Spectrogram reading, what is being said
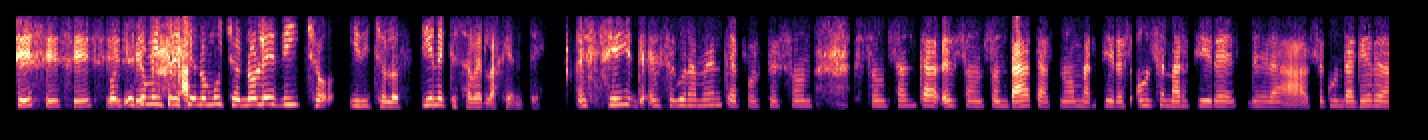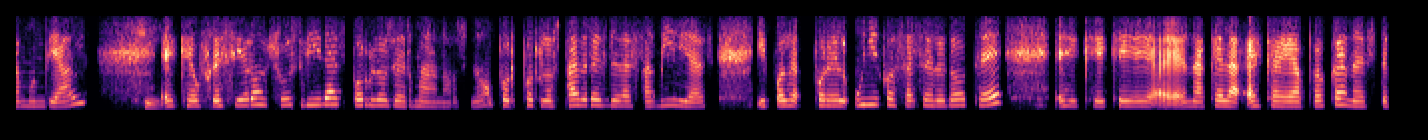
Sí, sí, sí, sí. Sí. eso me impresionó mucho. No le he dicho y he dicho, lo tiene que saber la gente. Eh, Sí, de- seguramente porque son son santa, eh, son son datas, ¿no? Mártires, 11 mártires de la Segunda Guerra Mundial Sí. eh, que ofrecieron sus vidas por los hermanos, ¿no? Por por los padres de las familias y por por el único sacerdote eh, que que en aquella, aquella época en este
